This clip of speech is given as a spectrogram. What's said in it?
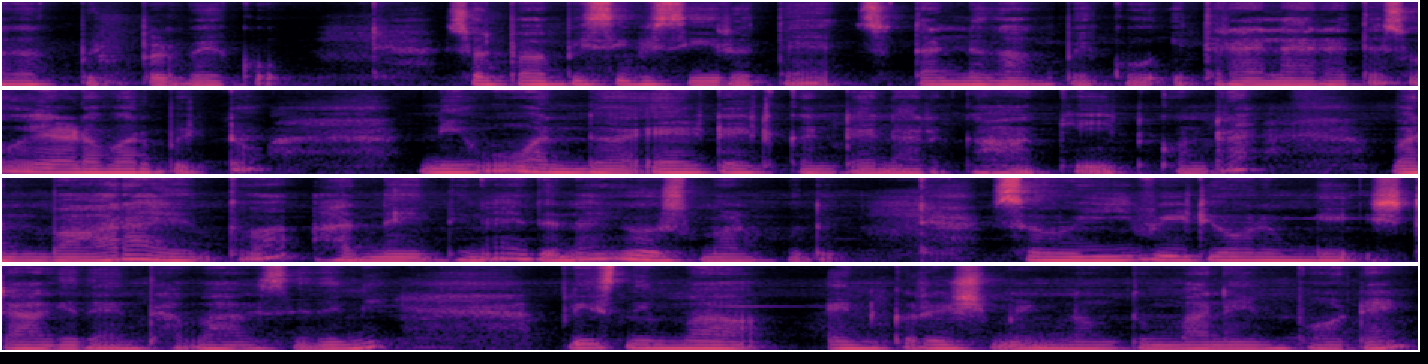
ಆಗಕ್ಕೆ ಬಿಟ್ಬಿಡಬೇಕು. ಸ್ವಲ್ಪ ಬಿಸಿ ಬಿಸಿ ಇರುತ್ತೆ ಸೊ ತಣ್ಣಗಾಗಬೇಕು ಈ ಥರ ಎಲ್ಲ ಇರುತ್ತೆ. ಸೊ ಎರಡು ಅವರ್ ಬಿಟ್ಟು ನೀವು ಒಂದು ಏರ್ ಟೈಟ್ ಕಂಟೈನರ್ಗೆ ಹಾಕಿ ಇಟ್ಕೊಂಡ್ರೆ ಒಂದು ವಾರ ಅಥವಾ ಹದಿನೈದು ದಿನ ಇದನ್ನು ಯೂಸ್ ಮಾಡ್ಬೋದು. ಸೊ ಈ ವಿಡಿಯೋ ನಿಮಗೆ ಇಷ್ಟ ಆಗಿದೆ ಅಂತ ಭಾವಿಸಿದ್ದೀನಿ. ಪ್ಲೀಸ್ ನಿಮ್ಮ ಎನ್ಕರೇಜ್ಮೆಂಟ್ ನಂಗೆ ತುಂಬಾ ಇಂಪಾರ್ಟೆಂಟ್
